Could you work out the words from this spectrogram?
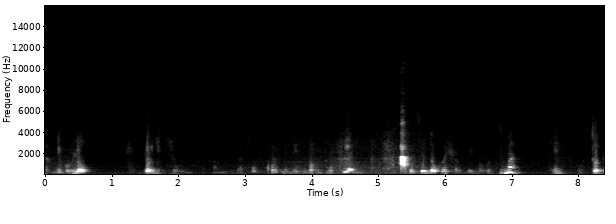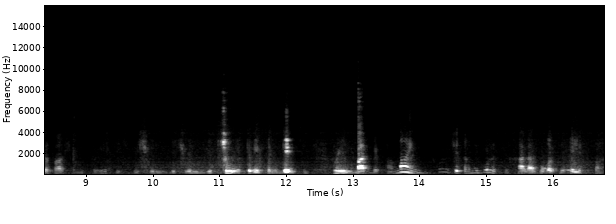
תרנגולות, לא יצורים חכמים, לעשות כל מיני דברים מופלאים, אבל זה דורש הרבה מאוד זמן, כן? אותו דבר שאני צריך בשביל, בשביל יצור יותר אינטליגנטי, הוא ילמד בפעמיים, שתרנגולת צריכה לעבור על זה אלף פעמים.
